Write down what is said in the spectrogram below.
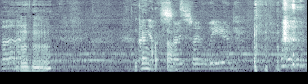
bike. Mm-hmm. You're I going am quite so, fast. so weird.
